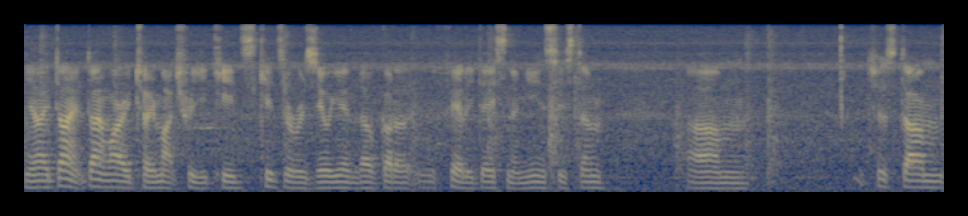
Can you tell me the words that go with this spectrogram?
you know, don't don't worry too much for your kids. Kids are resilient. They've got a fairly decent immune system. Um, just um,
